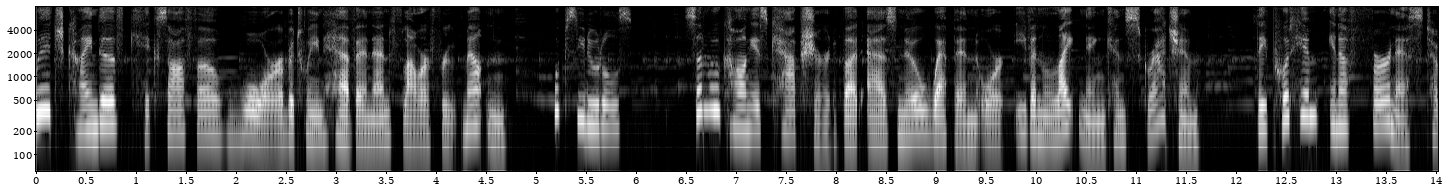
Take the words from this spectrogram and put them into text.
which kind of kicks off a war between heaven and Flower Fruit Mountain. Whoopsie doodles. Sun Wukong is captured, but as no weapon or even lightning can scratch him, they put him in a furnace to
